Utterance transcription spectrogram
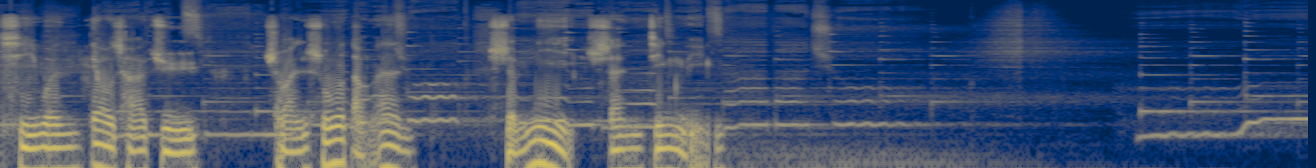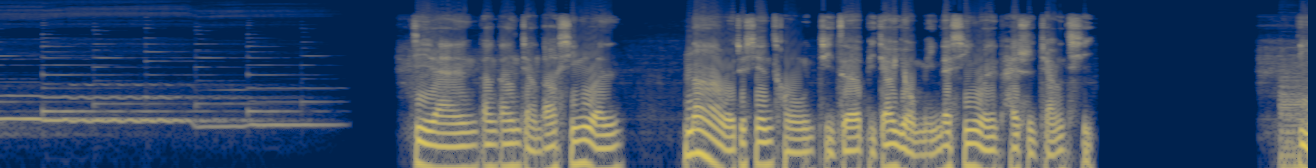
奇闻调查局传说档案：神秘山精灵。既然刚刚讲到新闻，那我就先从几则比较有名的新闻开始讲起。第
